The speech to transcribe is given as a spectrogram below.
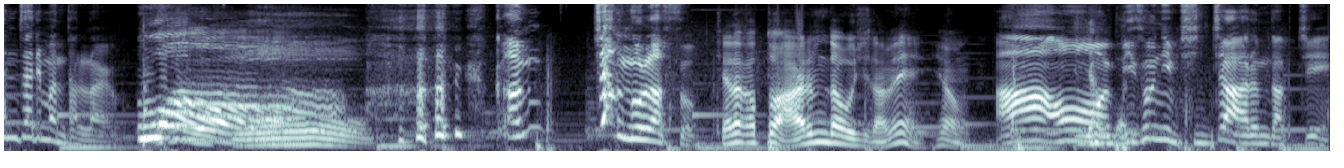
한 자리만 달라요. 오. 깜 짝 놀랐어. 게다가 또 아름다우시다며 형. 아, 어, 양반. 미소님 진짜 아름답지.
